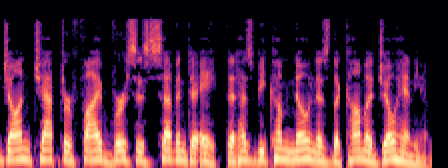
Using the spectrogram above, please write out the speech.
John chapter 5 verses 7 to 8 that has become known as the Comma Johanneum.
